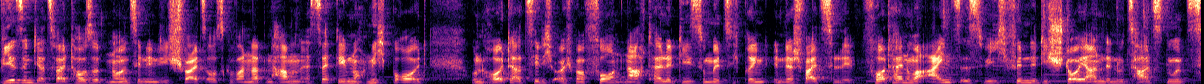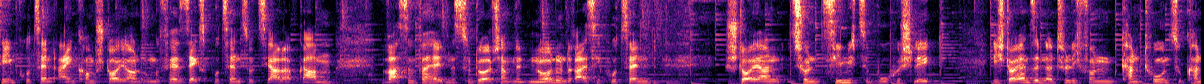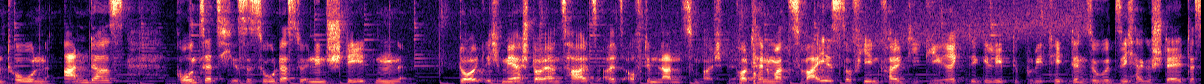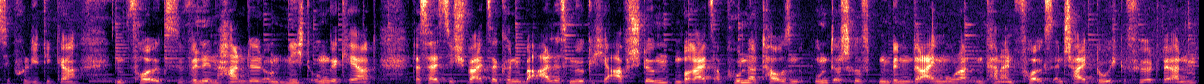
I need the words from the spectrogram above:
Wir sind ja 2019 in die Schweiz ausgewandert und haben es seitdem noch nicht bereut. Und heute erzähle ich euch mal Vor- und Nachteile, die es so mit sich bringt, in der Schweiz zu leben. Vorteil Nummer 1 ist, wie ich finde, die Steuern, denn du zahlst nur 10% Einkommensteuer und ungefähr 6% Sozialabgaben, was im Verhältnis zu Deutschland mit 39% Steuern schon ziemlich zu Buche schlägt. Die Steuern sind natürlich von Kanton zu Kanton anders. Grundsätzlich ist es so, dass du in den Städten deutlich mehr Steuern zahlst als auf dem Land zum Beispiel. Vorteil Nummer zwei ist auf jeden Fall die direkte gelebte Politik, denn so wird sichergestellt, dass die Politiker im Volkswillen handeln und nicht umgekehrt. Das heißt, die Schweizer können über alles Mögliche abstimmen und bereits ab 100.000 Unterschriften binnen drei Monaten kann ein Volksentscheid durchgeführt werden.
